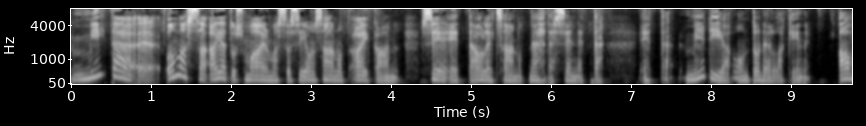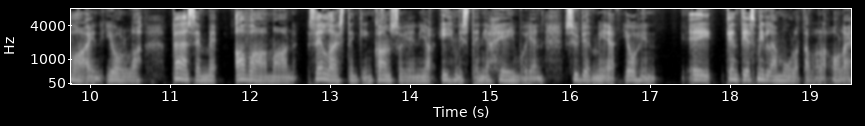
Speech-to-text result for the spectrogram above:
mitä omassa ajatusmaailmassasi on saanut aikaan se, että olet saanut nähdä sen, että, että media on todellakin avain, jolla pääsemme avaamaan sellaistenkin kansojen ja ihmisten ja heimojen sydämiä, joihin ei kenties millään muulla tavalla ole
